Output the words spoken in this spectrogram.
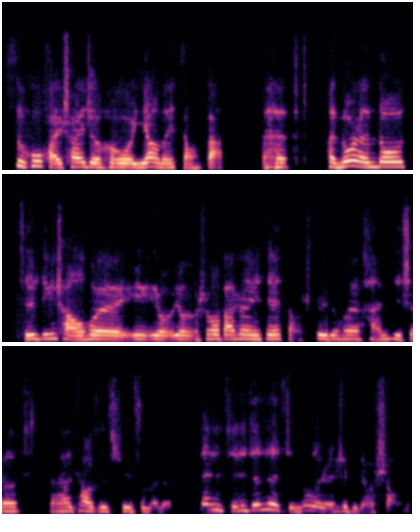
似乎怀揣着和我一样的想法。很多人都其实经常会有有时候发生一些小事就会喊几声想要跳出去什么的，但是其实真正行动的人是比较少的。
